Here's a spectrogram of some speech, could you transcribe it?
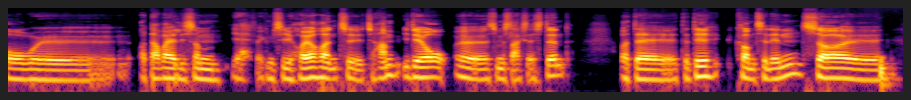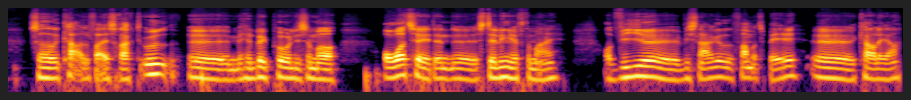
og, øh, og der var jeg ligesom, ja, hvad kan man sige, højre hånd til, til ham i det år, øh, som en slags assistent. Og da, da det kom til enden, så, øh, så havde Karl faktisk ragt ud øh, med henblik på ligesom at overtage den øh, stilling efter mig. Og vi, øh, vi snakkede frem og tilbage, øh, Karl og jeg,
